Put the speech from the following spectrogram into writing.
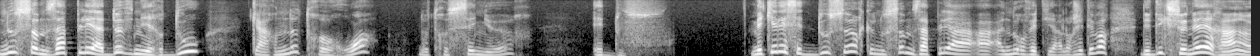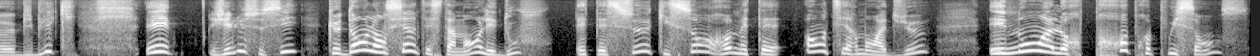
Nous sommes appelés à devenir doux, car notre roi, notre Seigneur, est doux. Mais quelle est cette douceur que nous sommes appelés à, nous revêtir? Alors j'étais voir des dictionnaires hein, euh, bibliques et j'ai lu ceci, que dans l'Ancien Testament, les doux étaient ceux qui s'en remettaient entièrement à Dieu et non à leur propre puissance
